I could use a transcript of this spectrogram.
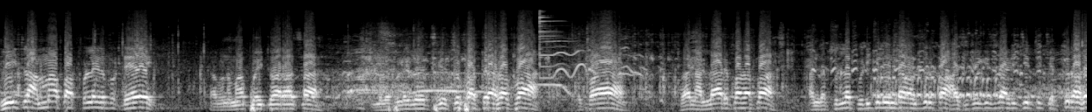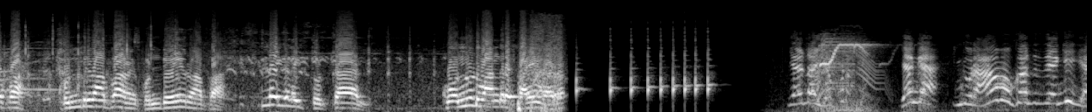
வீட்டில் அம்மா அப்பா பிள்ளைகளை போட்டு கவனமாக போயிட்டு வராசா இந்த பிள்ளைகளை வச்சு வச்சு அப்பா நல்லா இருப்பாதாப்பா. அந்த பிள்ளை பிடிக்கலைன்னு வந்திருப்பா. அசிடிக்கிட்டு அடிச்சிட்டு செத்துறாதப்பா. கொண்டுருவாப்பா அவன் கொண்டே வாப்பா பிள்ளைகளை தொட்டால் கொன்னுடு வாங்குற பயம் வர ஏங்க இங்க ஒரு ஆமை உட்கார்ந்து எங்கீங்க?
